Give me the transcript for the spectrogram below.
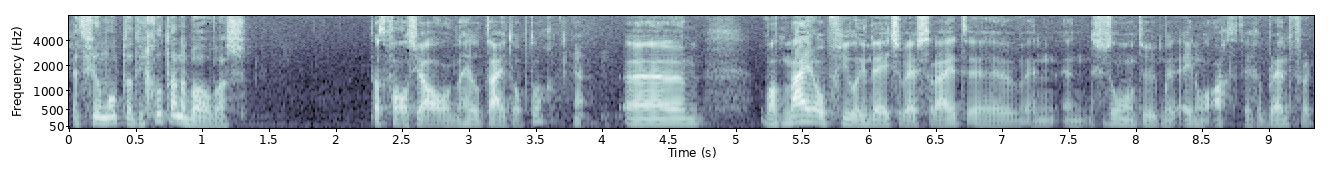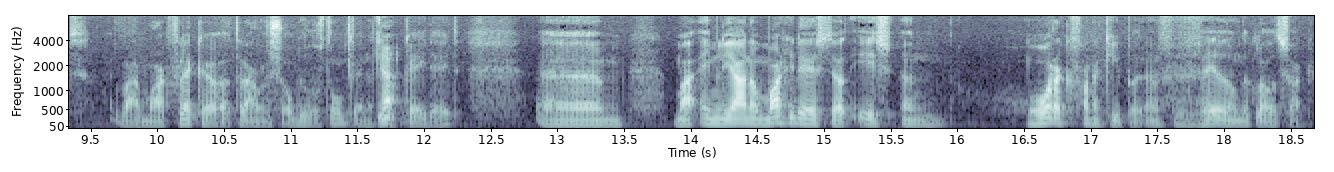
het viel me op dat hij goed aan de bal was. Dat valt je al een hele tijd op, toch? Ja. Um, wat mij opviel in deze wedstrijd, uh, en, en, ze stonden natuurlijk met 1-0 achter tegen Brentford, waar Mark Vlekken trouwens op doel stond en het ja. oké deed. Um, maar Emiliano Martinez, dat is een hork van een keeper, een vervelende klootzak.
